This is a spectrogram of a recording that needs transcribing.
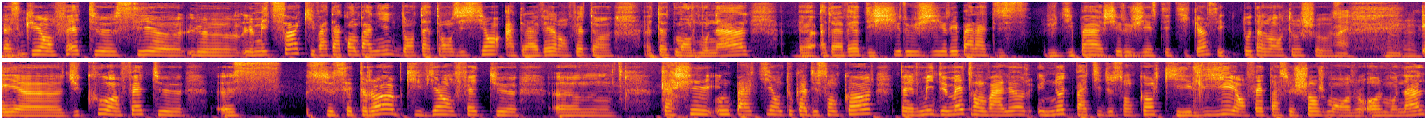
parce que en fait, euh, c'est euh, le, le médecin qui va t'accompagner dans ta transition à travers en fait un, un traitement hormonal, euh, à travers des chirurgies réparatrices. Je dis pas chirurgie esthétique, hein, c'est totalement autre chose. Et euh, du coup, en fait, euh, euh, ce- cette robe qui vient en fait euh, euh, cacher une partie, en tout cas, de son corps, permet de mettre en valeur une autre partie de son corps qui est liée en fait à ce changement hor- hormonal,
